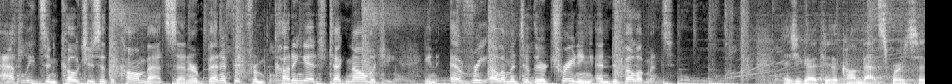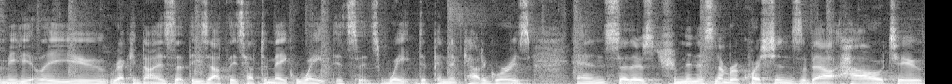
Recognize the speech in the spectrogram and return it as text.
Athletes and coaches at the Combat Center benefit from cutting edge technology in every element of their training and development. As you go through the combat sports, immediately you recognize that these athletes have to make weight. It's, it's weight dependent categories. And so there's a tremendous number of questions about how to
